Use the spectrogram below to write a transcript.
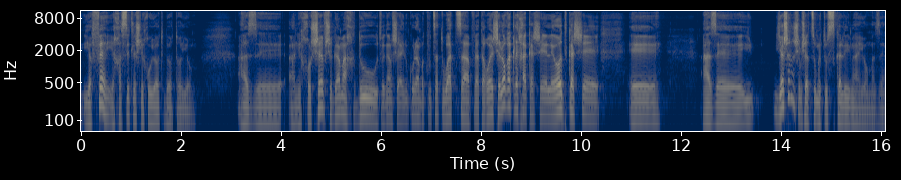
יפה יחסית לשליחויות באותו יום. אז uh, אני חושב שגם האחדות, וגם שהיינו כולם בקבוצת וואטסאפ, ואתה רואה שלא רק לך קשה, לעוד קשה, אז uh, יש אנשים שיצאו מתוסכלים מהיום הזה.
